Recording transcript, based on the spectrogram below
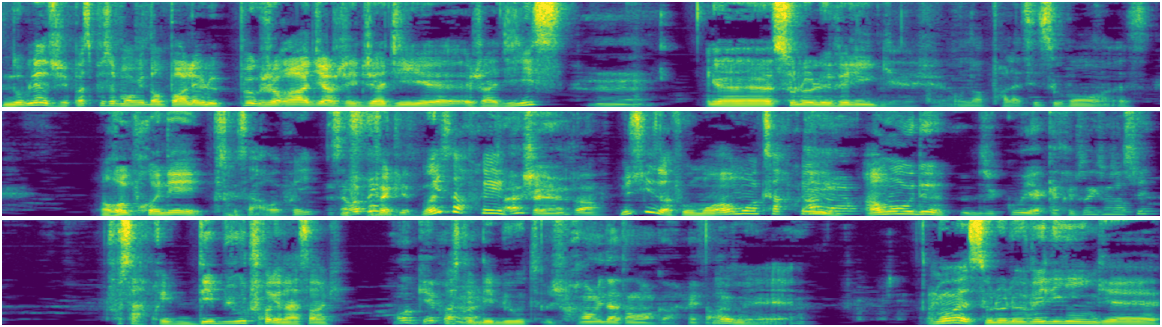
Noblesse, j'ai pas spécialement envie d'en parler. Le peu que j'aurai à dire, j'ai déjà dit euh, jadis. Hmm. Euh, solo leveling, on en parle assez souvent. euh, reprenez, parce que ça a repris. Ça a repris Faites-le. Oui, ça a repris. Ah, je savais même pas. Mais si, ça fait au moins un mois que ça a repris. Un mois. ou deux. Du coup, il y a 4 épisodes qui sont sortis? Je crois que ça a repris début août, je crois qu'il y en a cinq. Ok, Je crois que c'était début août. J'aurais envie d'attendre encore. je préfère Ouais, mais... mais ouais, solo leveling, euh,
